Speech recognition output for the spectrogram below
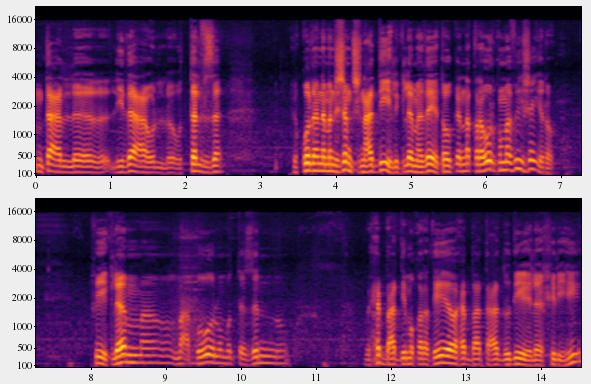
نتاع الإذاعة والتلفزة يقول أنا ما نجمتش نعديه الكلام هذا تو كان نقرأه لكم ما فيه شيء فيه كلام معقول ومتزن ويحب على الديمقراطية ويحب على التعددية إلى آخره.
